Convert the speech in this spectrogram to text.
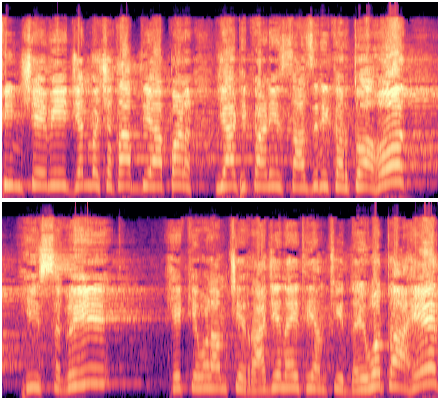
तीनशेवी जन्मशताब्दी आपण या ठिकाणी साजरी करतो आहोत. ही सगळी हे केवळ आमचे राजे नाहीत ही आमची दैवत आहेत.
